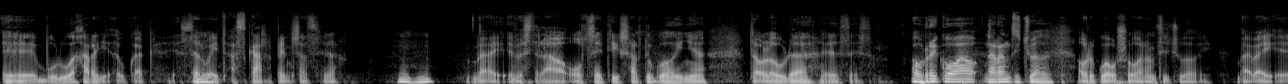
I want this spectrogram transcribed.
e, burua jarri daukak, zerbait azkar pentsatzera. Mhm. Bai, bestela hotzetik sartuko gina, eta olaura, ez, ez. Aurrekoa garrantzitsua duk. Aurrekoa oso garrantzitsua bai. Bai, bai, e,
